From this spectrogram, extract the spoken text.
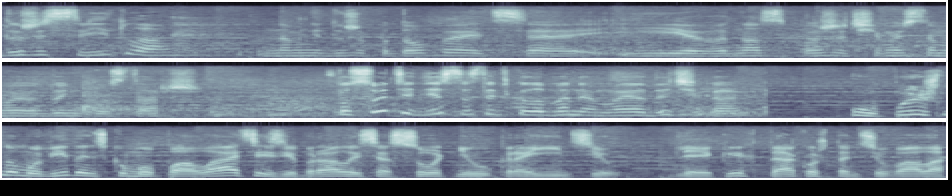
дуже світла. Вона мені дуже подобається, і вона схожа чимось на мою доньку старшу. По суті, дійсно стоїть коло мене моя дочка. У пишному віденському палаці зібралися сотні українців, для яких також танцювала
